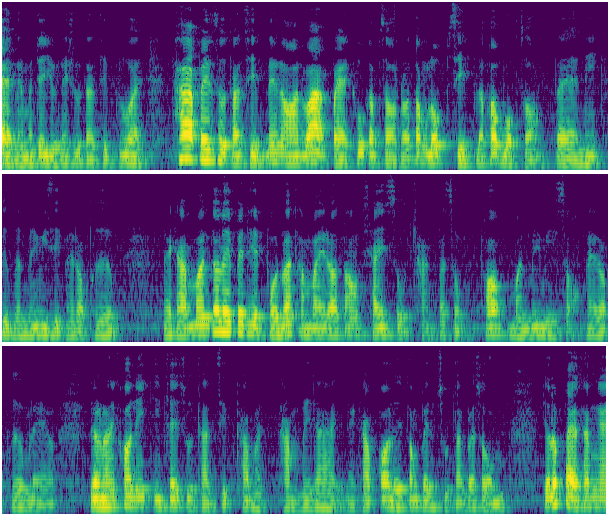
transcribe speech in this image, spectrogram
8เนี่ยมันจะอยู่ในสูตรฐาน10ด้วย ถ้าเป็นสูตรฐาน10แน่นอนว่า8คู่กับ2เราต้องลบ10แล้วก็บวก2แต่นี่คือมันไม่มี10ให้เราเพิ่ม นะครับ มันก็เลยเป็นเหตุผลว่าทำไมเราต้องใช้สูตรฐานผสม เพราะมันไม่มี 2 ให้เราเพิ่มแล้ว ดังนั้นข้อนี้จึงใช้สูตรฐาน 10 เข้ามาทำไม่ได้นะครับ ก็เลยต้องเป็นสูตรฐานผสม จะลบ8ทำไง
